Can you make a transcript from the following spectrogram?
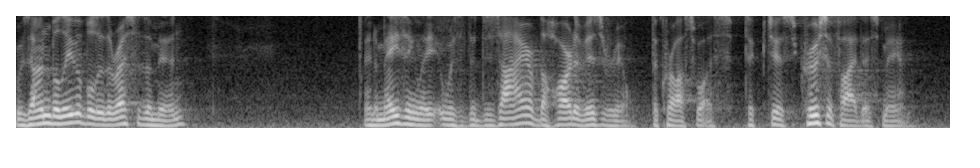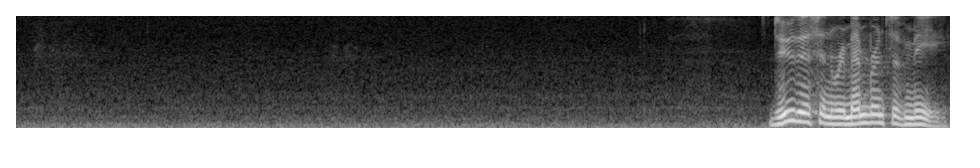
was unbelievable to the rest of the men. And amazingly, it was the desire of the heart of Israel, the cross was, to just crucify this man. Do this in remembrance of me.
